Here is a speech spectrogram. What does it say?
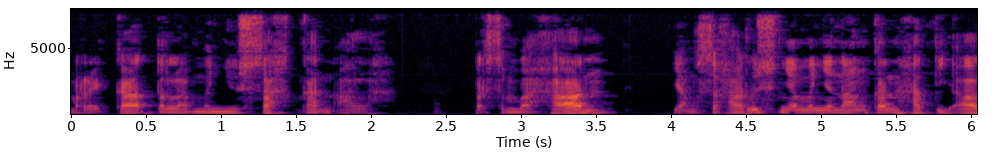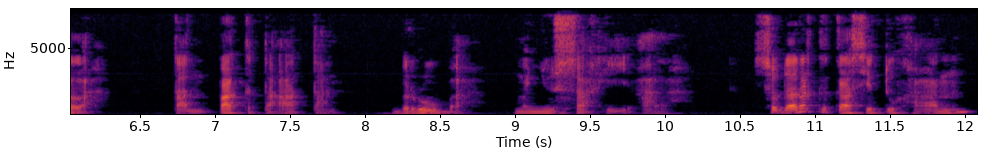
mereka telah menyusahkan Allah Persembahan yang seharusnya menyenangkan hati Allah tanpa ketaatan berubah menyusahi Allah. Saudara kekasih Tuhan,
